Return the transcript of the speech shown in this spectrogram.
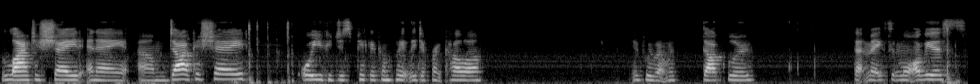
lighter shade and a um, darker shade or you could just pick a completely different color. If we went with dark blue that makes it more obvious.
